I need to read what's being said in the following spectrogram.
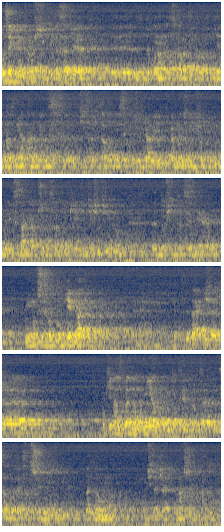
dużej prędkości, gdzie w zasadzie y, dokonana została tylko jedna zmiana, więc y, ci za- zawodnicy, którzy grali pełne 90 minut, byli w stanie przez ostatnie 5-10 minut y, dość intensywnie mimo wszystko pobiegać. Więc Wydaje mi się, że póki nas będą omijały kontuzje, to te zawody co trzy dni będą, myślę, że naszym atutem.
